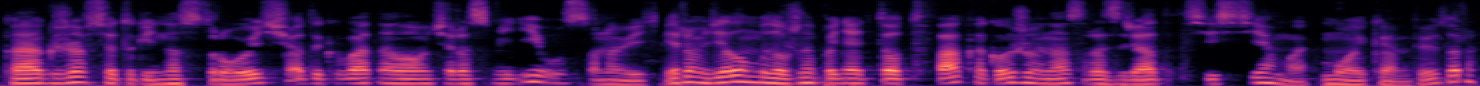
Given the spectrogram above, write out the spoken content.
Как же все-таки настроить адекватный лаунчер СМИ и установить? Первым делом мы должны понять тот факт, какой же у нас разряд системы. Мой компьютер.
